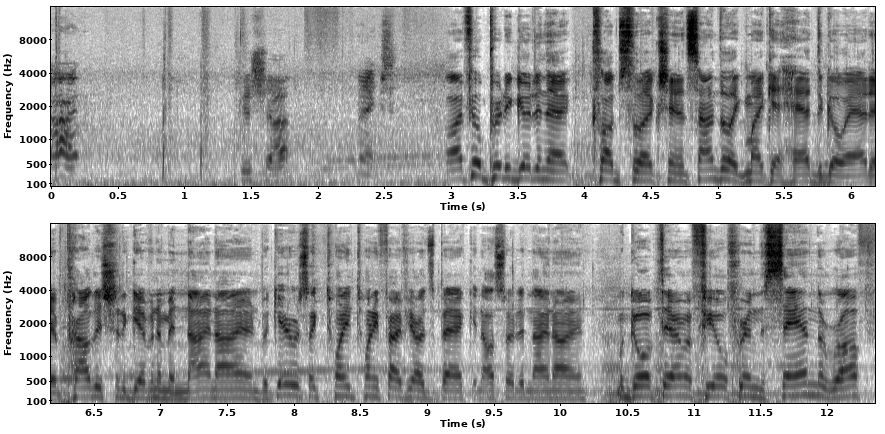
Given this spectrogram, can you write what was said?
All right, Good shot. thanks. I feel pretty good in that club selection. It sounded like Micah had to go at it. Probably should have given him a nine iron, but Garrett was like 20, 25 yards back and also had a nine iron. I'm gonna go up there, I'm gonna feel if we're in the sand, the rough,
